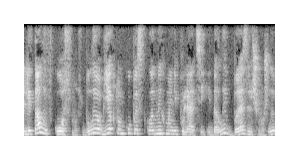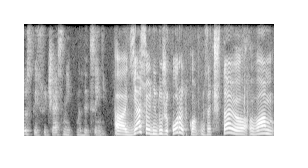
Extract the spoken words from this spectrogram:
літали в космос, були об'єктом купи складних маніпуляцій і дали безліч можливостей сучасній медицині. Я сьогодні дуже коротко зачитаю вам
